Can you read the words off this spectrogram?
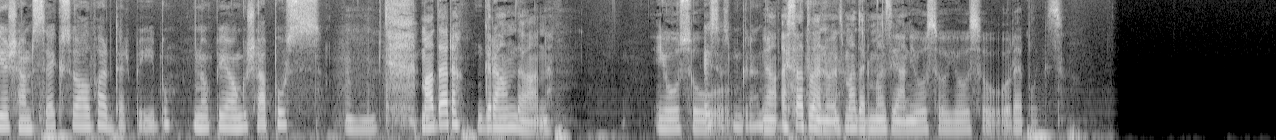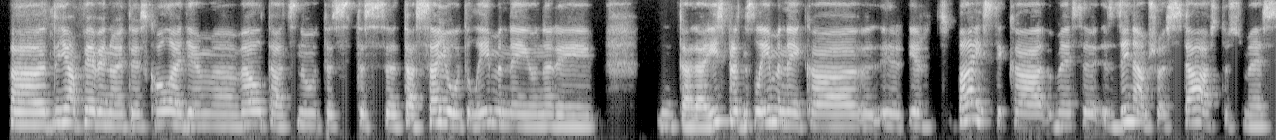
tiešām seksuālu vardarbību no pieaugušā puses. Mm -hmm. Madara Grandāna jūsu. Es esmu grāmatā. Jā, es atvainojos, Madara Mazjāna, jūsu, jūsu replikas. Uh, jā, pievienojoties kolēģiem, uh, vēl tāds, nu, tas, tas, tā sajūta līmenī un arī tādā izpratnes līmenī, ka ir, ir baisi, ka mēs zinām šos stāstus, mēs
